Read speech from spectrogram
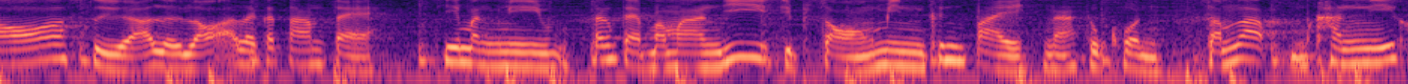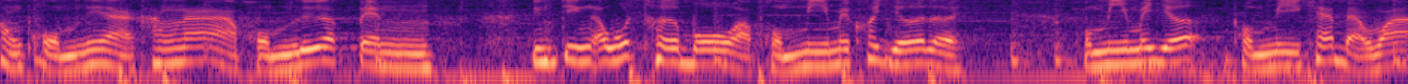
ล้อเสือหรือล้ออะไรก็ตามแต่ที่มันมีตั้งแต่ประมาณ 22 มิลขึ้นไปนะทุกคนสำหรับคันนี้ของผมเนี่ยข้างหน้าผมเลือกเป็นจริง ๆ อาวุธเทอร์โบอะผมมีไม่ค่อยเยอะเลย ผมมีไม่เยอะผมมีแค่แบบว่า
